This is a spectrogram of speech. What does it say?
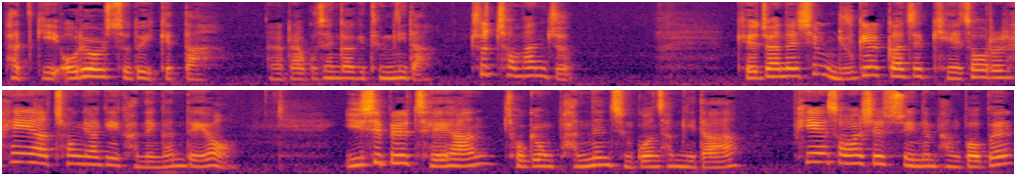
받기 어려울 수도 있겠다라고 생각이 듭니다. 추첨 한 주. 계좌는 16일까지 개설을 해야 청약이 가능한데요. 20일 제한 적용받는 증권사입니다. 피해서 하실 수 있는 방법은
